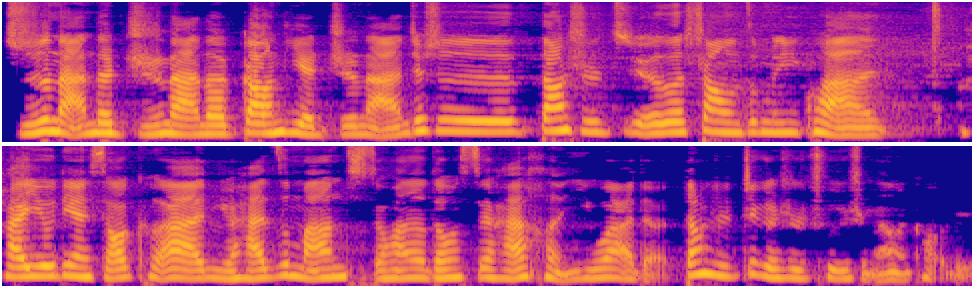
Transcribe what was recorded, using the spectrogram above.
直男的直男的钢铁直男，就是当时觉得上了这么一款还有点小可爱、女孩子蛮喜欢的东西，还很意外的。当时这个是出于什么样的考虑？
